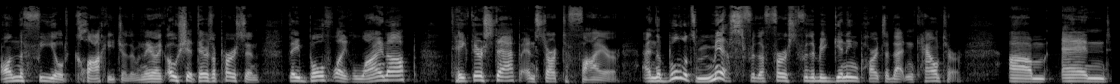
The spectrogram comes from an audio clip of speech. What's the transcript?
on the field clock each other, when they're like, oh shit, there's a person, they both like line up, take their step, and start to fire. And the bullets miss for the first, for the beginning parts of that encounter. Um, and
